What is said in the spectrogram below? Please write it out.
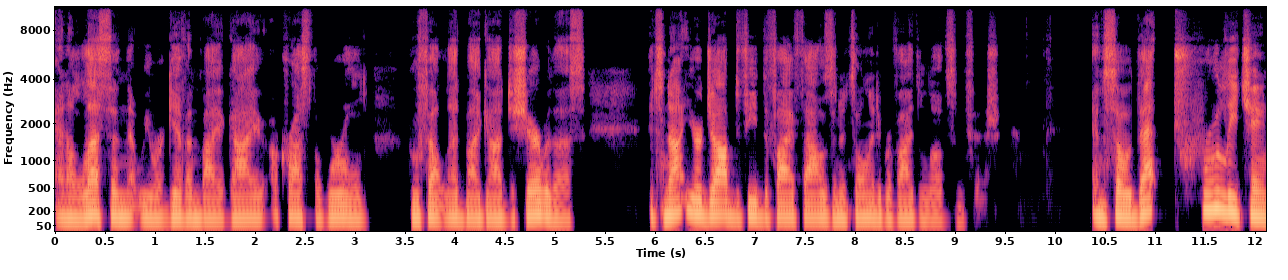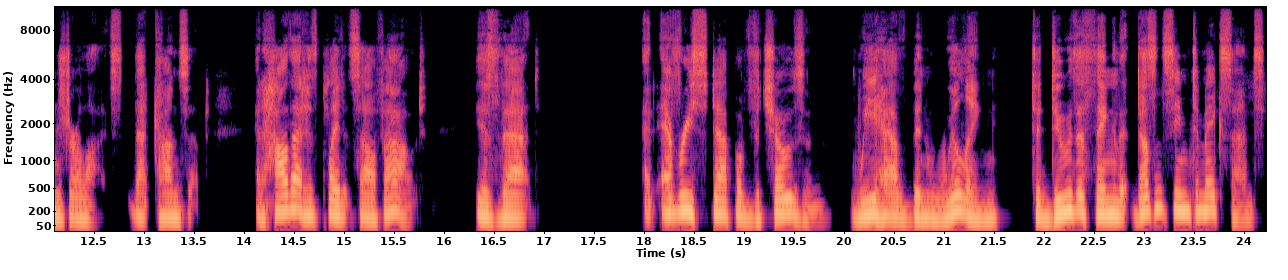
and a lesson that we were given by a guy across the world who felt led by God to share with us. It's not your job to feed the five thousand; it's only to provide the loaves and fish. And so that truly changed our lives, that concept. And how that has played itself out is that at every step of the chosen, we have been willing to do the thing that doesn't seem to make sense,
